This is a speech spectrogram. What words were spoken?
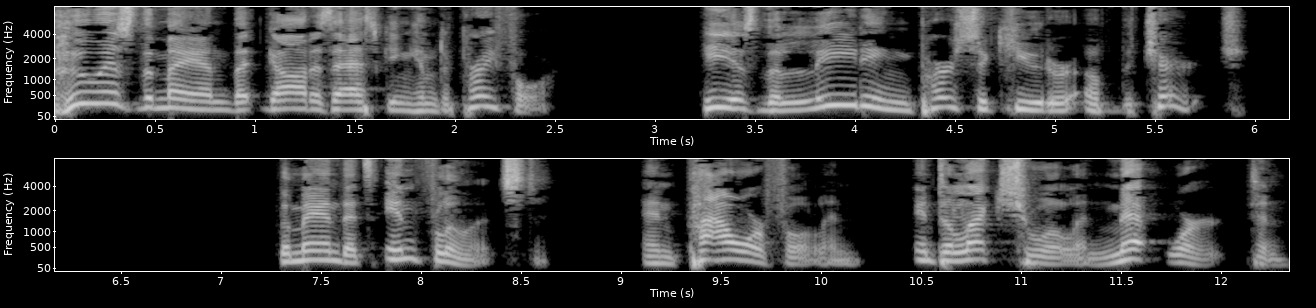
Who is the man that God is asking him to pray for? He is the leading persecutor of the church. The man that's influenced and powerful and intellectual and networked and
